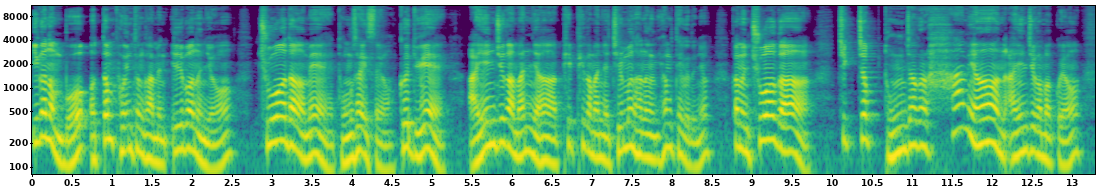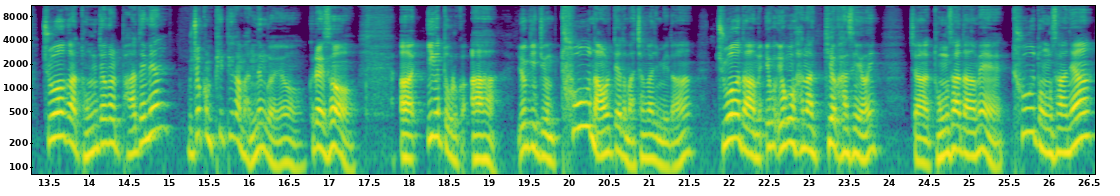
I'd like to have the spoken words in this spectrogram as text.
이거는 뭐 어떤 포인트인가 하면 1번은요. 주어 다음에 동사 있어요. 그 뒤에 ing가 맞냐, pp가 맞냐 질문하는 형태거든요. 그러면 주어가 직접 동작을 하면 ing가 맞고요. 주어가 동작을 받으면 무조건 pp가 맞는 거예요. 그래서 아 이것도 그렇고 아 여기 지금 to 나올 때도 마찬가지입니다. 주어 다음에 이거 요거 하나 기억하세요. 자 동사 다음에 to 동사냐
